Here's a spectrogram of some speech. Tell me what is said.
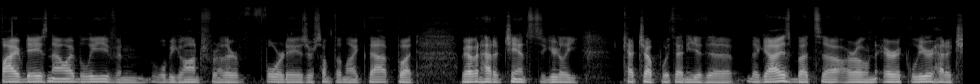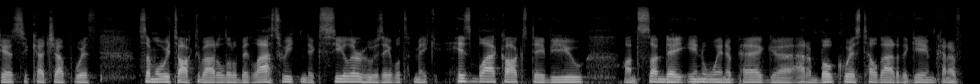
five days now, I believe, and we'll be gone for another four days or something like that. But we haven't had a chance to really catch up with any of the the guys, but uh, our own Eric Lear had a chance to catch up with someone we talked about a little bit last week, Nick Seeler, who was able to make his Blackhawks debut on Sunday in Winnipeg. Uh, Adam Boqvist held out of the game, kind of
